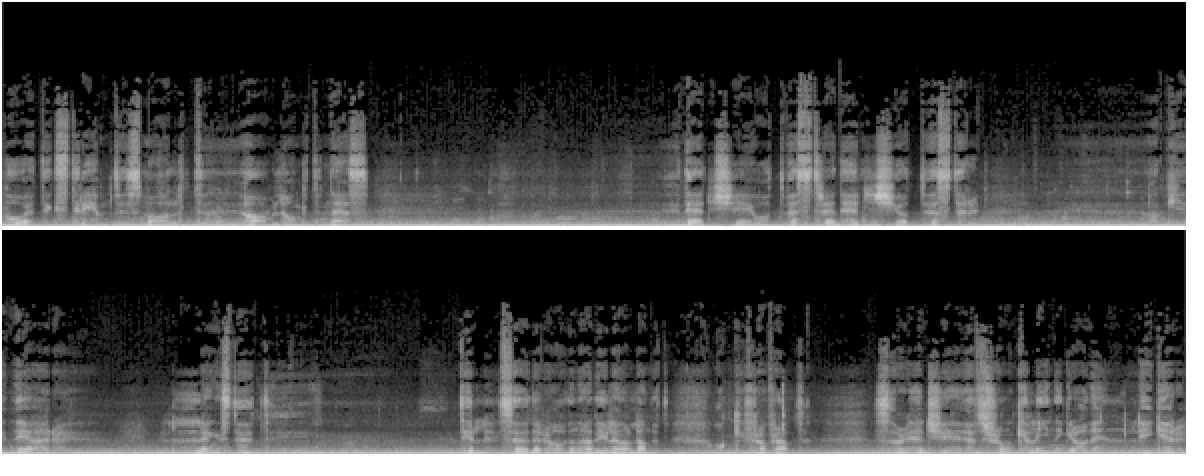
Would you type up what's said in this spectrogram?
På ett extremt smalt, avlångt näs. Det åt västra, det åt öster. Och det är längst ut till söder av den här delen av landet. Och framförallt så är det edgy eftersom Kaliningrad ligger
